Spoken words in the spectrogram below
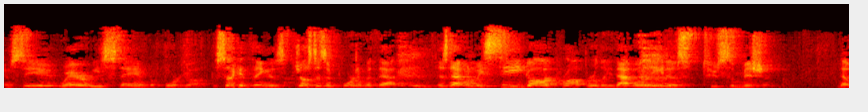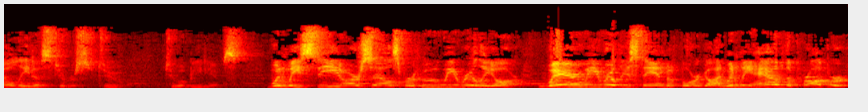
and see where we stand before God. The second thing is just as important with that is that when we see God properly, that will lead us to submission. That will lead us to, to, to obedience. When we see ourselves for who we really are, where we really stand before God, when we have the proper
